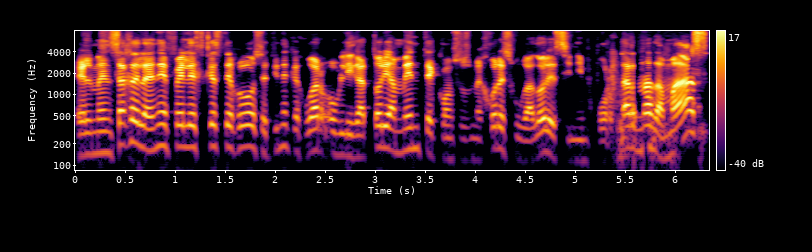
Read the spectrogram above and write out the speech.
el mensaje de la NFL es que este juego se tiene que jugar obligatoriamente con sus mejores jugadores sin importar nada más.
